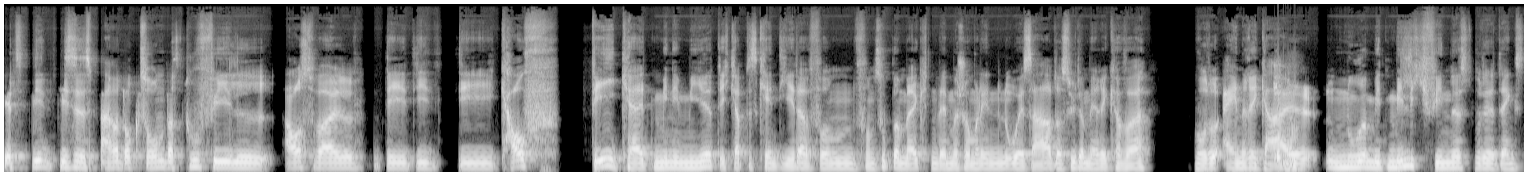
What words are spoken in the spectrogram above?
Jetzt die, dieses Paradoxon, dass zu viel Auswahl die, die, die Kauffähigkeit minimiert. Ich glaube, das kennt jeder von, von Supermärkten, wenn man schon mal in den USA oder Südamerika war, wo du ein Regal genau. nur mit Milch findest, wo du denkst,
